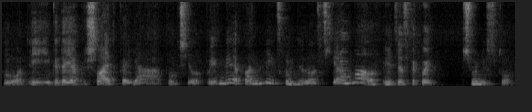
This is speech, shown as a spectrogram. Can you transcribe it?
Вот. И когда я пришла, я такая, я получила по ЕГЭ по английскому 90 с хером баллов. И отец такой, почему не 100?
